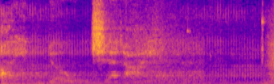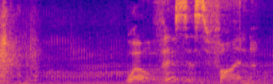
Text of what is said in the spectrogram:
I am no Jedi. Well, this is fun.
